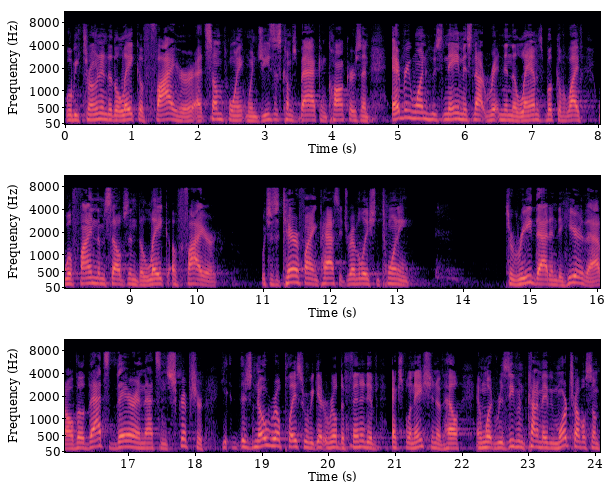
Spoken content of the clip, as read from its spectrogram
will be thrown into the lake of fire at some point when Jesus comes back and conquers, and everyone whose name is not written in the Lamb's book of life will find themselves in the lake of fire, which is a terrifying passage, Revelation 20 to read that and to hear that, although that's there and that's in Scripture, there's no real place where we get a real definitive explanation of hell. And what is even kind of maybe more troublesome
